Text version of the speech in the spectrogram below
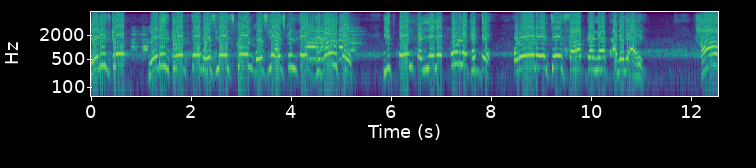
लेडीज क्लब लेडीज क्लब ते भोसले हायस्कूल भोसले हायस्कूल ते जिजाऊ चौक. इथपर्यंत पडलेले पूर्ण खड्डे रोडवरचे साफ करण्यात आलेले आहेत. हा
